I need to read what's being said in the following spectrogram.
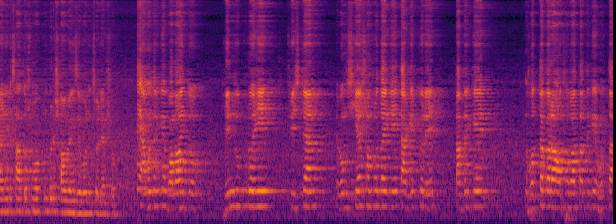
আইনের কাছে আত্মসমর্পণ করে স্বাভাবিক জীবনে চলে আসো। আমাদেরকে বলা হয়তো হিন্দু পুরোহিত খ্রিস্টান এবং শিয়া সম্প্রদায়কে টার্গেট করে তাদেরকে হত্যা করা অথবা তাদেরকে হত্যা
